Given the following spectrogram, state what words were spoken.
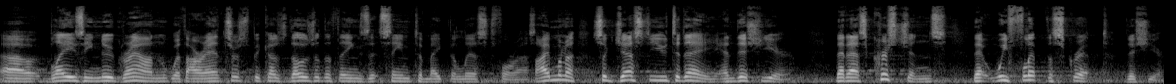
uh, blazing new ground with our answers because those are the things that seem to make the list for us. I'm going to suggest to you today and this year that as Christians that we flip the script this year.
